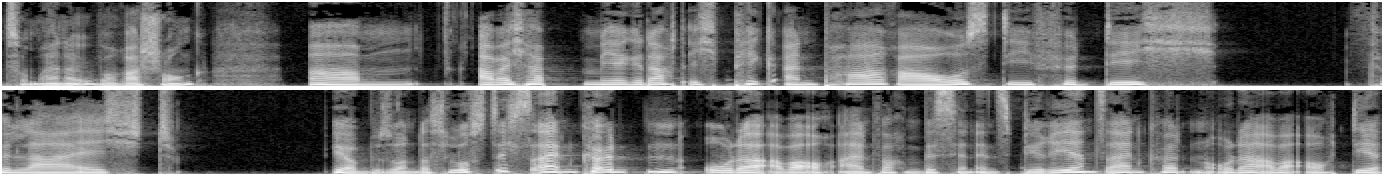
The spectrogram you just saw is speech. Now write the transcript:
zu meiner Überraschung. Ähm, aber ich habe mir gedacht, ich pick ein paar raus, die für dich vielleicht ja besonders lustig sein könnten oder aber auch einfach ein bisschen inspirierend sein könnten oder aber auch dir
